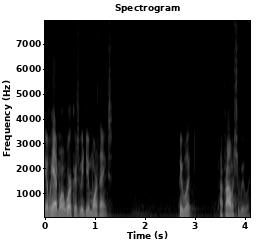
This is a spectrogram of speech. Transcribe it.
If we had more workers, we'd do more things. We would. I promise you we would.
